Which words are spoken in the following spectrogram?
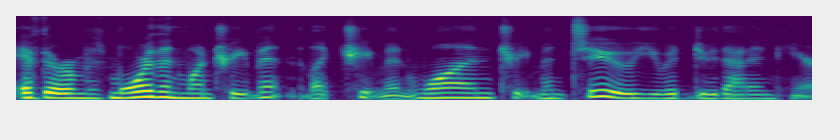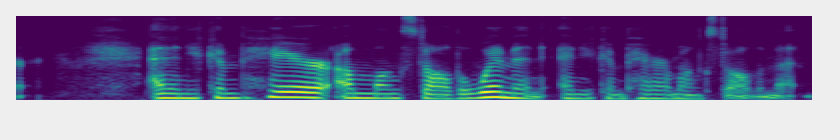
If there was more than one treatment, like treatment one, treatment two, you would do that in here. And then you compare amongst all the women and you compare amongst all the men.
